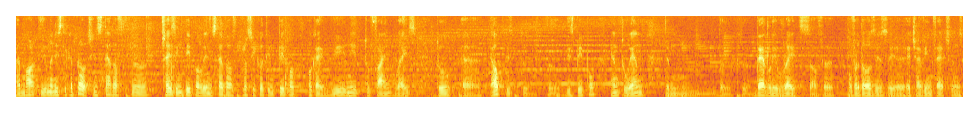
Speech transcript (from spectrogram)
a, more humanistic approach. Instead of uh, chasing people instead of prosecuting people, okay, we need to find ways to uh, help these, people and to end the, the deadly rates of uh, overdoses, uh, HIV infections,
